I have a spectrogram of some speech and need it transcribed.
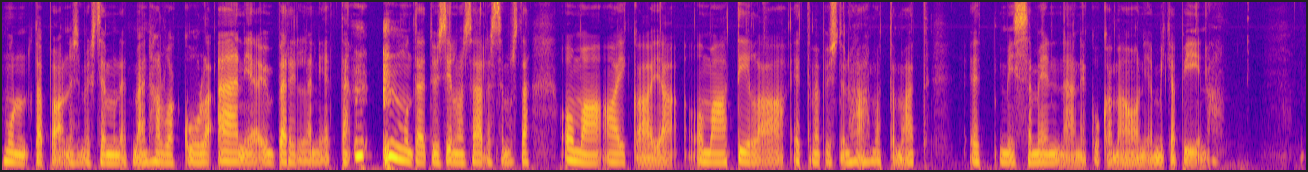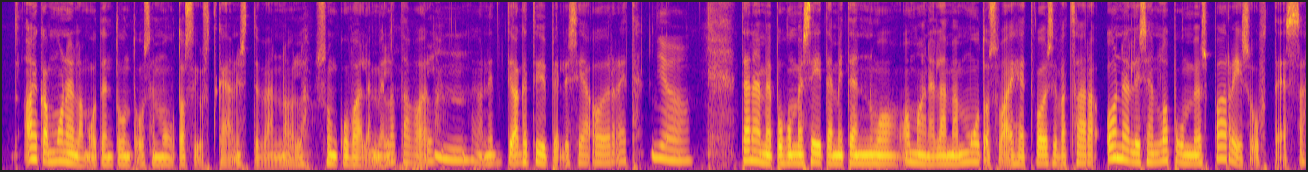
Mun tapa on esimerkiksi semmoinen, että mä en halua kuulla ääniä ympärilläni, että mun täytyy silloin saada semmoista omaa aikaa ja omaa tilaa, että mä pystyn hahmottamaan, että, että missä mennään ja kuka mä oon ja mikä piinaa. Aika monella muuten tuntuu se muutos just käynnistyvän noilla sun kuvailemilla tavoilla. Mm. Ne on niitä aika tyypillisiä oireita. Joo. Tänään me puhumme siitä, miten nuo oman elämän muutosvaiheet voisivat saada onnellisen lopun myös parisuhteessa.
